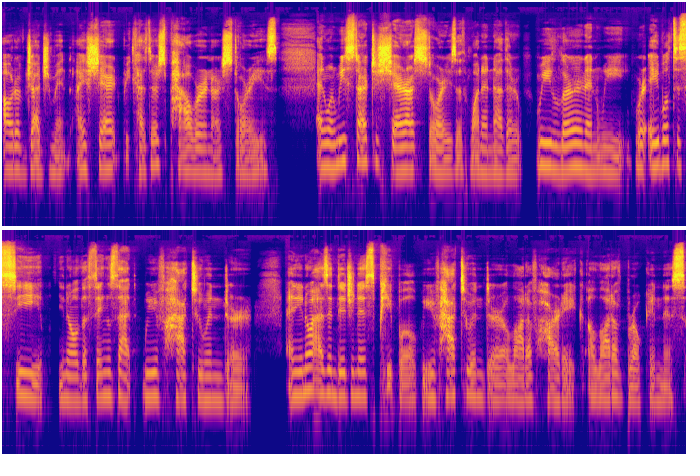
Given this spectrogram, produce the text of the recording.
out of judgment. I share it because there's power in our stories. And when we start to share our stories with one another, we learn and we we're able to see, you know, the things that we've had to endure. And you know, as indigenous people, we've had to endure a lot of heartache, a lot of brokenness,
